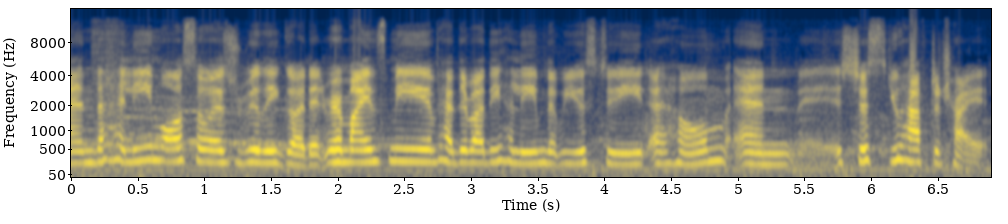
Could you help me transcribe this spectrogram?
And the halim also is really good. It reminds me of Hyderabadi halim that we used to eat at home. And it's just, you have to try it.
